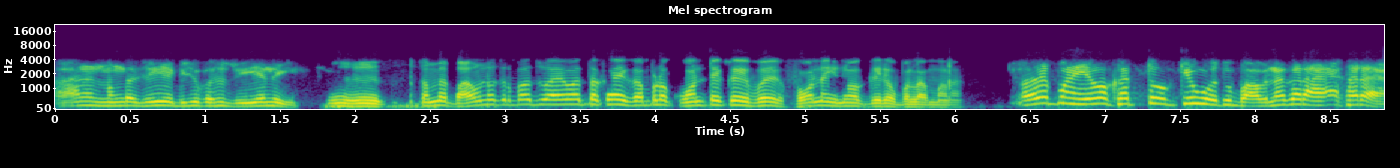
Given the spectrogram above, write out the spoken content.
આનંદ મંગલ જોઈએ બીજું કશું જોઈએ નહીં. તમે ભાવનગર બાજુ આવ્યા તો કંઈક આપણો કોન્ટેક્ટ ભાઈ ફોન ન કર્યો ભલા માણા અરે પણ એ વખત તો કેવું હતું? ભાવનગર આયા ખરા.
